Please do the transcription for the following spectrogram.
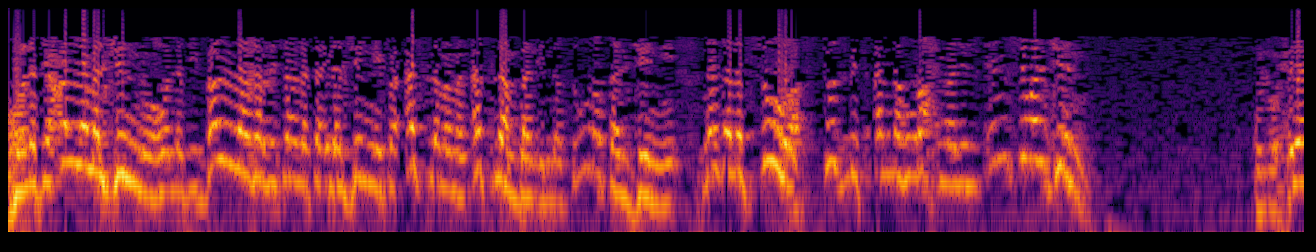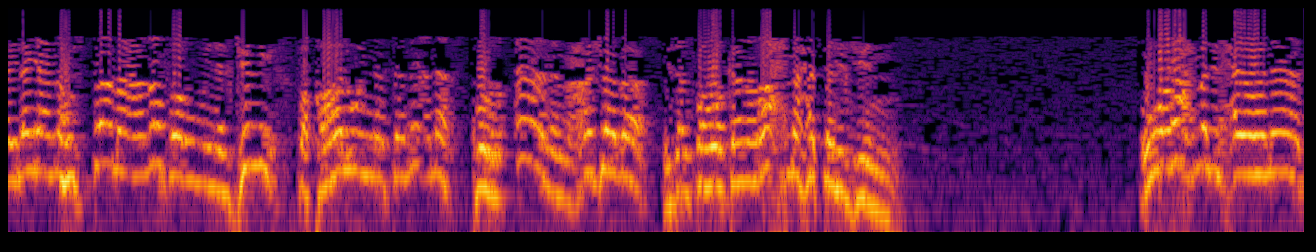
هو الذي علم الجن وهو الذي بلغ الرسالة إلى الجن فأسلم من أسلم. بل إن سورة الجن نزلت سورة تثبت أنه رحمة للإنس والجن. قل أوحي إلي أنه استمع نفر من الجن فقالوا إن سمعنا قرآنا عجبا. إذا فهو كان رحمة حتى للجن. هو رحمة للحيوانات.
